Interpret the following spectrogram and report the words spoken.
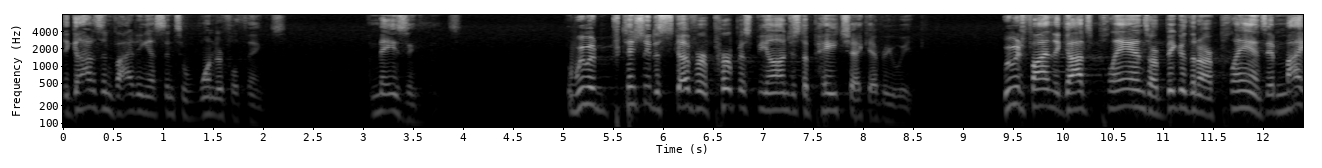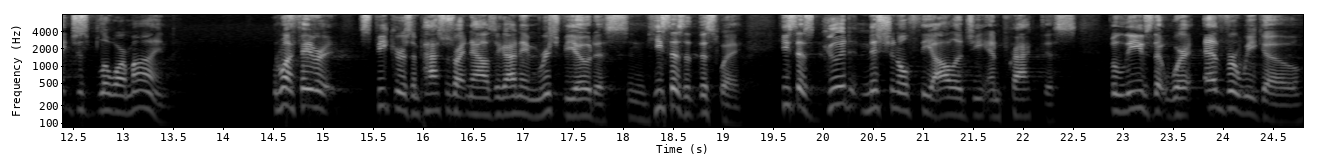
that God is inviting us into wonderful things, amazing things. we would potentially discover purpose beyond just a paycheck every week. We would find that God's plans are bigger than our plans. It might just blow our mind. One of my favorite speakers and pastors right now is a guy named Rich Villodas, and he says it this way He says, Good missional theology and practice believes that wherever we go,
